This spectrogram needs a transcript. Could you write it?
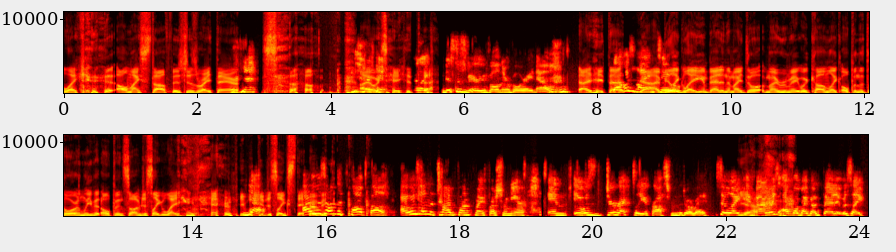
like all my stuff is just right there. So I always hated You're that. like, this is very vulnerable right now. I'd hate that. That was mine yeah, I'd be like laying in bed and then my door, my roommate would come like open the door and leave it open. So I'm just like laying there and people Yeah. could just like stare I at was me. on the top bunk. I was on the top bunk my freshman year, and it was directly across from the doorway. So like, Yeah. if I was up on my bunk bed, it was like,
